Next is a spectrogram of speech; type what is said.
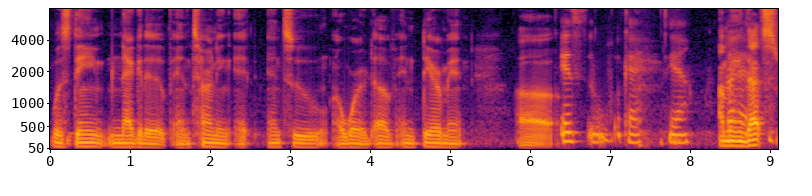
was deemed negative and turning it into a word of endearment. Uh, Is okay, yeah. I Go mean, ahead. that's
